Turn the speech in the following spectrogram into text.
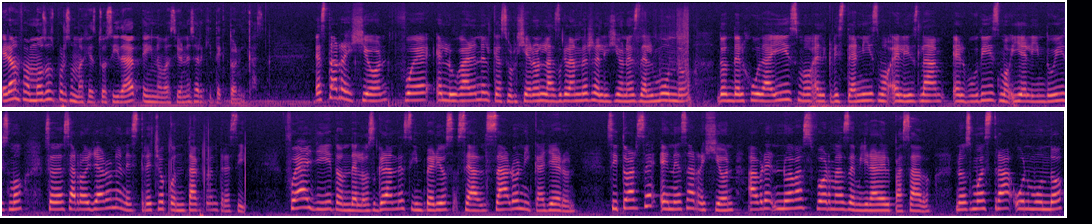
eran famosos por su majestuosidad e innovaciones arquitectónicas. Esta región fue el lugar en el que surgieron las grandes religiones del mundo, donde el judaísmo, el cristianismo, el islam, el budismo y el hinduismo se desarrollaron en estrecho contacto entre sí. Fue allí donde los grandes imperios se alzaron y cayeron. Situarse en esa región abre nuevas formas de mirar el pasado, nos muestra un mundo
